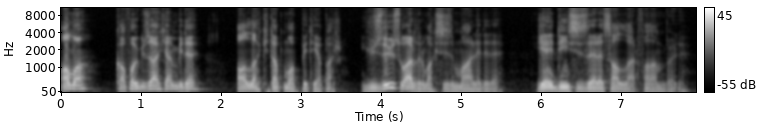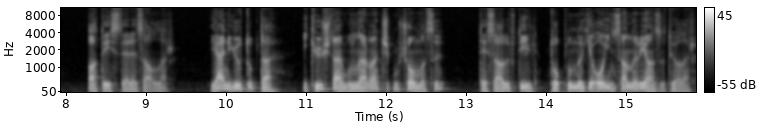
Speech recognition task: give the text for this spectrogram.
ama kafa güzelken bir de Allah kitap muhabbeti yapar. Yüzde yüz vardır bak sizin mahallede de. Gene dinsizlere sallar falan böyle. Ateistlere sallar. Yani YouTube'da 2-3 tane bunlardan çıkmış olması tesadüf değil. Toplumdaki o insanları yansıtıyorlar.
